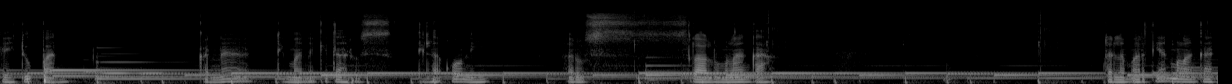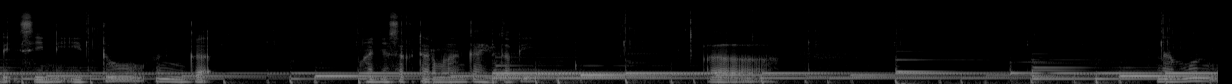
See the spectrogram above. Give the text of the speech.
kehidupan karena di mana kita harus dilakoni harus selalu melangkah. Dalam artian melangkah di sini itu enggak hanya sekedar melangkah ya tapi uh, namun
